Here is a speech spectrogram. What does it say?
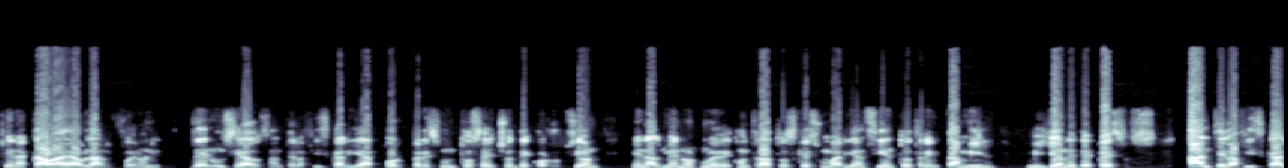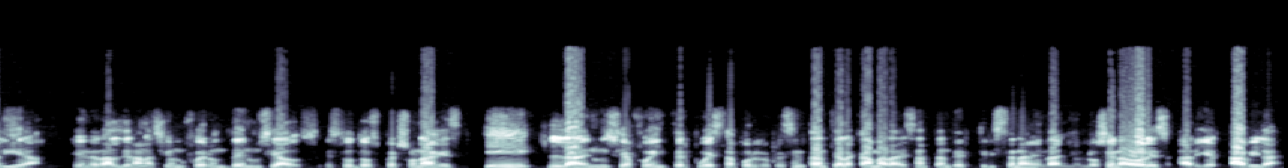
quien acaba de hablar, fueron denunciados ante la Fiscalía por presuntos hechos de corrupción en al menos nueve contratos que sumarían 130 mil millones de pesos. Ante la Fiscalía General de la Nación fueron denunciados estos dos personajes y la denuncia fue interpuesta por el representante a la Cámara de Santander, Cristian Avendaño, los senadores Ariel Ávila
